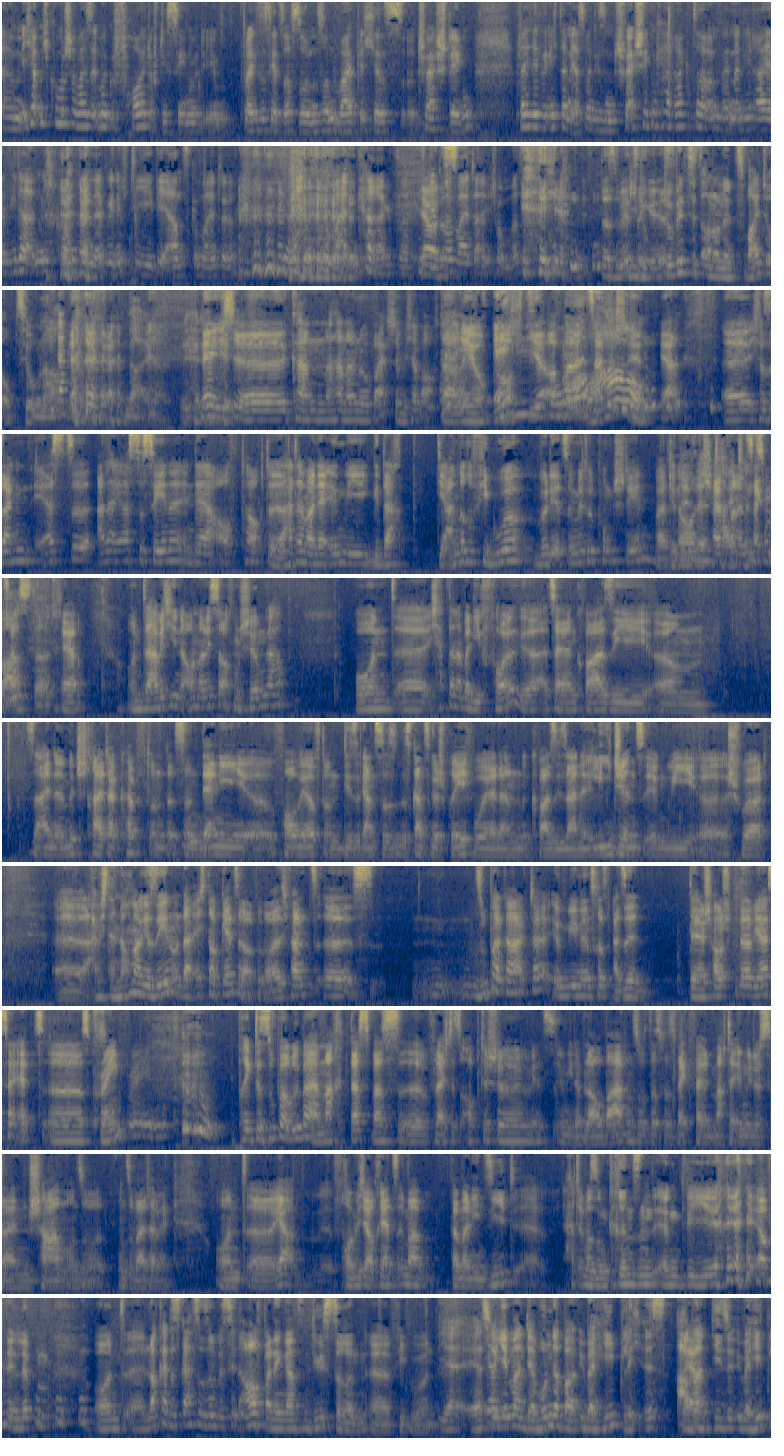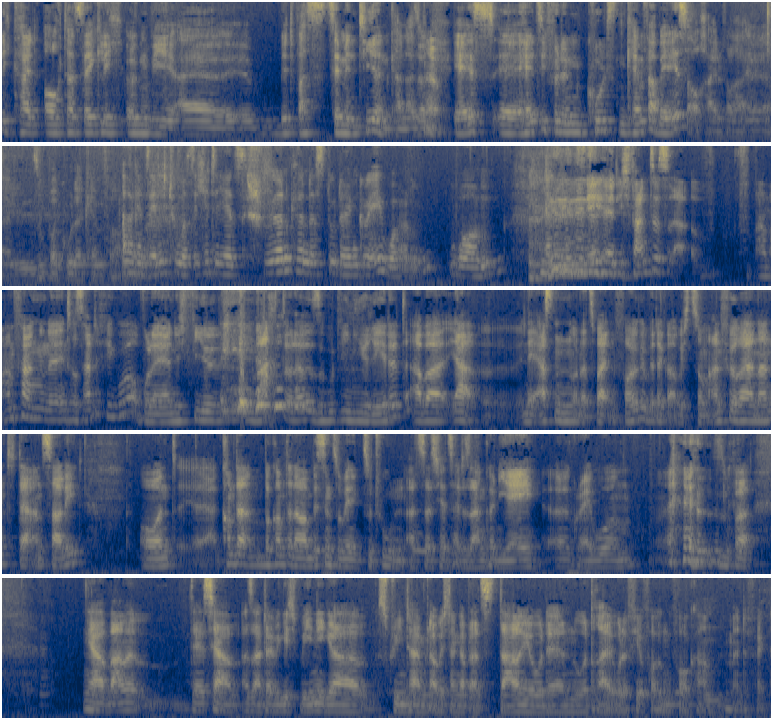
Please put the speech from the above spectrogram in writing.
Ähm, ich habe mich komischerweise immer gefreut auf die Szene mit ihm. Vielleicht ist es jetzt auch so ein, so ein weibliches äh, Trash-Ding. Vielleicht erwähne ich dann erstmal diesen trashigen Charakter und wenn dann die Reihe wieder an mich kommt, dann erwähne ich die, die ernst gemeinte, den ernst gemeinten Charakter. Ja, das- mal weiter an Thomas. Ja, das Witzige du, ist. du willst jetzt auch noch eine zweite Option haben? Nein. nein. Nee, ich äh, kann Hannah nur beistimmen. Ich habe auch Dario auf dir auf meiner Wow. Zettel stehen. Ja. Äh, ich würde sagen, erste, allererste Szene, in der er auftauchte, da hatte man ja irgendwie gedacht, die andere Figur würde jetzt im Mittelpunkt stehen, weil Genau, der Titans Seconds Bastard. Ja. Und da habe ich ihn auch noch nicht so auf dem Schirm gehabt. Und äh, ich habe dann aber die Folge, als er dann quasi ähm, seine Mitstreiter köpft und das dann Danny äh, vorwirft und diese ganze, das ganze Gespräch, wo er dann quasi seine Allegiance irgendwie äh, schwört, äh, habe ich dann nochmal gesehen und da echt noch Gänsehaut bekommen. Also ich fand äh, es ein super Charakter, irgendwie ein Interesse. Also der Schauspieler, wie heißt er? Ed äh, Skrein? Bringt es super rüber. Er macht das, was äh, vielleicht das Optische, jetzt irgendwie der blaue Bart und so, das, was wegfällt, macht er irgendwie durch seinen Charme und so und so weiter weg. Und äh, ja, freue mich auch jetzt immer, wenn man ihn sieht. Hat immer so ein Grinsen irgendwie auf den Lippen und äh, lockert das Ganze so ein bisschen auf bei den ganzen düsteren äh, Figuren. Ja, er ist ja. jemand, der wunderbar überheblich ist, aber Ja. diese Überheblichkeit auch tatsächlich irgendwie äh, mit was zementieren kann. Also Ja. er ist, er hält sich für den coolsten Kämpfer, aber er ist auch einfach ein, ein super cooler Kämpfer. Aber ganz ehrlich, Thomas, ich hätte jetzt schwören können, dass du dein Grey Worm, Worm nee, ich fand es äh, am Anfang eine interessante Figur, obwohl er ja nicht viel macht oder so gut wie nie redet. Aber ja, in der ersten oder zweiten Folge wird er, glaube ich, zum Anführer ernannt, der Unsullied. Und äh, kommt dann, bekommt dann aber ein bisschen zu wenig zu tun, als dass ich jetzt hätte sagen können, yay, äh, Grey Worm, super. Ja, war, der ist ja, also hat er wirklich weniger Screentime, glaube ich, dann gehabt als Dario, der nur drei oder vier Folgen vorkam im Endeffekt.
